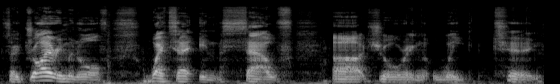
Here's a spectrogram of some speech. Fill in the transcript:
So drier in the north, wetter in the south uh, during week two.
